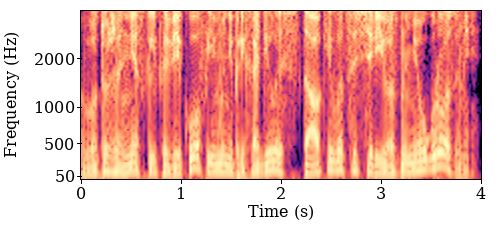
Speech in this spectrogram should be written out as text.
Вот уже несколько веков ему не приходилось сталкиваться с серьезными угрозами.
